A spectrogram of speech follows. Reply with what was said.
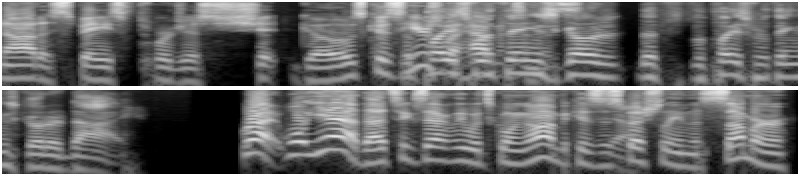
not a space where just shit goes. Because The here's place where things go, the, the place where things go to die. Right. Well, yeah, that's exactly what's going on because Yeah. especially in the summer,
